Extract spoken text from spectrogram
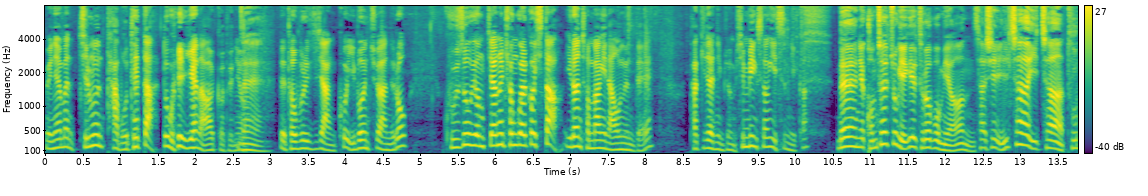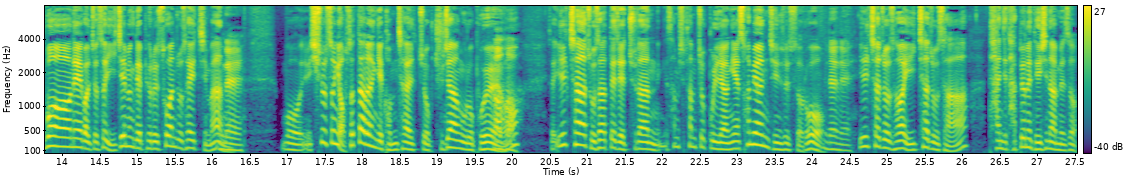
왜냐하면 질문 다 못했다 또 그 얘기가 나왔거든요. 네. 근데 더 부르지 않고 이번 주 안으로 구속영장을 청구할 것이다 이런 전망이 나오는데 박 기자님 좀 신빙성이 있습니까? 네, 이제 검찰 쪽 얘기를 들어보면 사실 1차, 2차 두 번에 걸쳐서 이재명 대표를 소환 조사했지만 네. 뭐 실효성이 없었다는 게 검찰 쪽 주장으로 보여요. 어허. 1차 조사 때 제출한 33쪽 분량의 서면 진술서로 네네. 1차 조사와 2차 조사 다 이제 답변을 대신하면서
